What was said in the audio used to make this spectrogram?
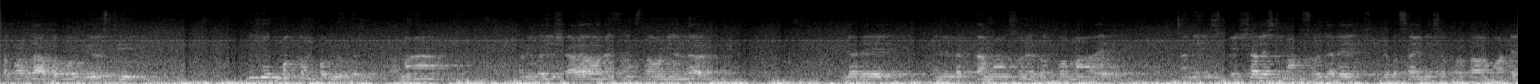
સફળતાપૂર્વક દિવસથી બીજું એક મક્કમ પગલું ભરીએ આમાં ઘણી બધી શાળાઓ અને સંસ્થાઓની અંદર જ્યારે એને લગતા માણસોને રોકવામાં આવે અને સ્પેશિયાલિસ્ટ માણસો જ્યારે વ્યવસાયની સફળતાઓ માટે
